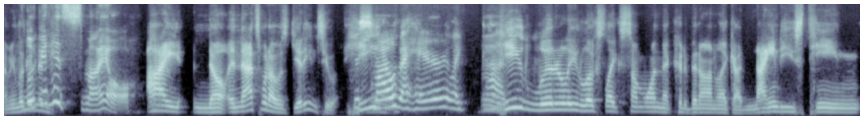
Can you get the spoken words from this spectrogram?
I mean, look, Look at, at his smile. I know, and that's what I was getting to. The He smile, the hair, like God. he literally looks like someone that could have been on like a '90s teen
